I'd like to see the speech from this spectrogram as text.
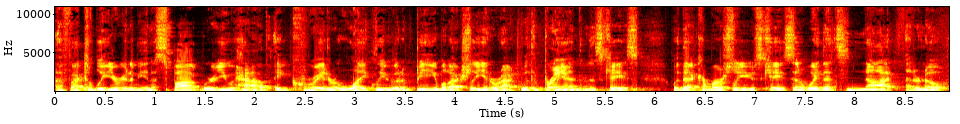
effectively you're going to be in a spot where you have a greater likelihood of being able to actually interact with a brand, in this case, with that commercial use case in a way that's not, I don't know,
